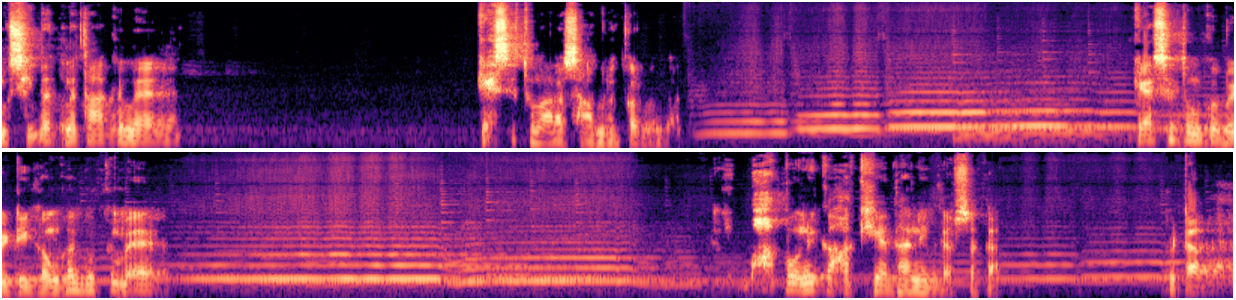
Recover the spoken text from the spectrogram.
मुसीबत में था कि मैं कैसे तुम्हारा सामना करूँगा? कैसे तुमको बेटी कहूँगा? क्योंकि मैं होने का हक ही अदा नहीं कर सका। बेटा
